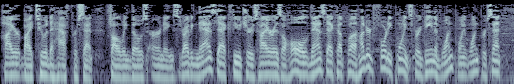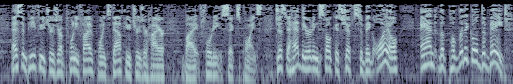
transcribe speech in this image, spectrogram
higher by 2.5% following those earnings. Driving NASDAQ futures higher as a whole. NASDAQ up uh, 140 points for a gain of 1.1%. S&P futures are up 25 points. Dow futures are higher by 46 points. Just ahead, the earnings focus shifts to big oil and the political debate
